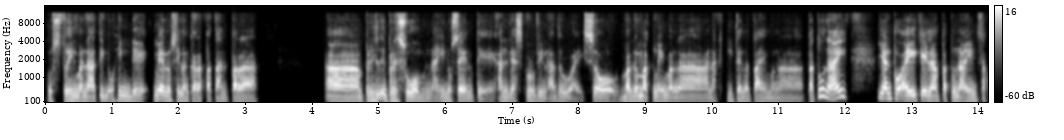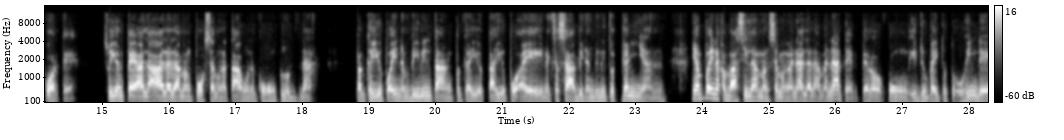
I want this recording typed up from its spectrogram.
gustuhin man natin o hindi, meron silang karapatan para ah, pre- presume na inosente unless proven otherwise. So, bagamat may mga nakikita na tayong mga patunay, yan po ay kailangan patunayan sa korte. So yun pa alaala lamang po sa mga taong nagko-conclude na pag kayo po ay nambibintang, pag kayo tayo po ay nagsasabi ng ganito at ganyan, yan po ay nakabase lamang sa mga nalalaman natin. Pero kung ito ba ay totoo hindi,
